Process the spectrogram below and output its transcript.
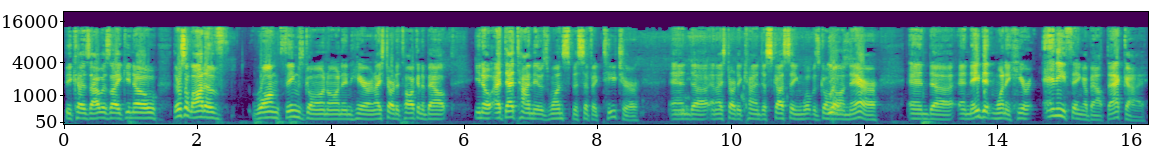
because I was like, you know, there's a lot of wrong things going on in here, and I started talking about, you know, at that time it was one specific teacher, and uh, and I started kind of discussing what was going Yes. on there and uh, and they didn't want to hear anything about that guy.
